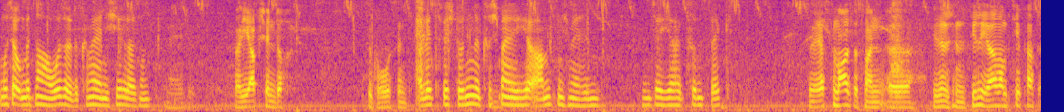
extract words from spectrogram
muss ja auch mit nach Hause, das können wir ja nicht hier lassen. Nee, weil die Abstände doch zu groß sind. Alle zwei Stunden, kriegt man ja hier abends nicht mehr hin. Wir sind ja hier halb fünf weg. Das ist das erste Mal, dass man, äh, wir sind schon viele Jahre am Tierpark, äh,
